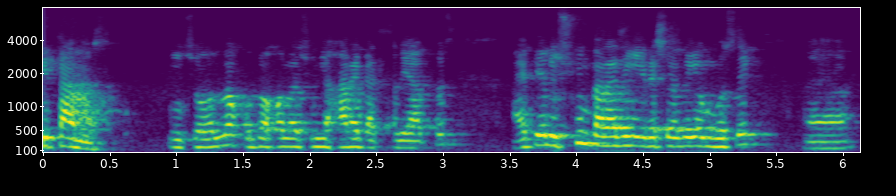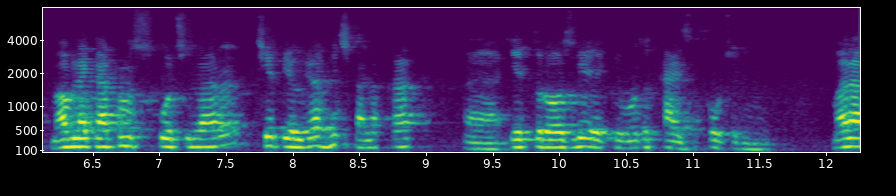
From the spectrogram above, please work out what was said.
yetamiz. Inshaalloh xudo xohlasa shunga harakat qilyapmiz. Aytaylik shu darajaga erishadigan bo'lsak e, mamlakatimiz sportchilari chet elga hech qanaqa e, e'tirozga yoki bo'lmasa qaysiga uchramaydi mana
